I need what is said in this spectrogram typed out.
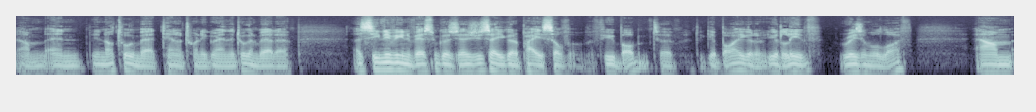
Um, and you're not talking about 10 or 20 grand, they're talking about a, a significant investment because, as you say, you've got to pay yourself a few bob to, to get by. You've got to, you got to live a reasonable life. Um,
